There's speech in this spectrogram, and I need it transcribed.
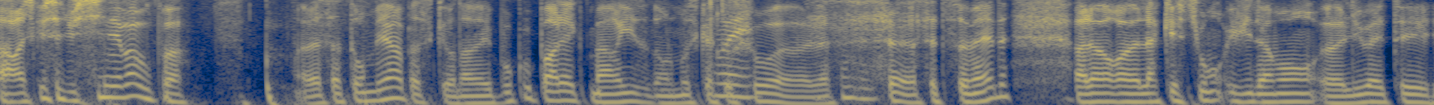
Alors, est-ce que c'est du cinéma ou pas? Euh, ça tombe bien parce qu'on en avait beaucoup parlé avec Marise dans le Moscato. Show euh, la- cette semaine. Alors euh, la question évidemment lui a été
